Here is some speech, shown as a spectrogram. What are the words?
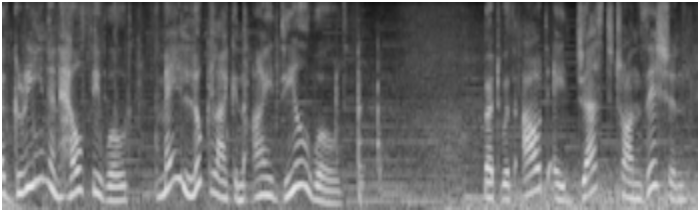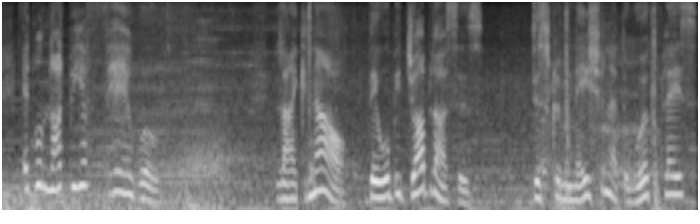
A green and healthy world may look like an ideal world. But without a just transition, it will not be a fair world. Like now, there will be job losses, discrimination at the workplace,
